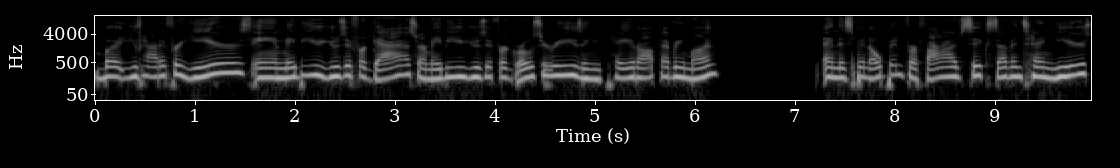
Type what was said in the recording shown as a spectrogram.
but you've had it for years and maybe you use it for gas or maybe you use it for groceries and you pay it off every month and it's been open for five, six, seven, ten years,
